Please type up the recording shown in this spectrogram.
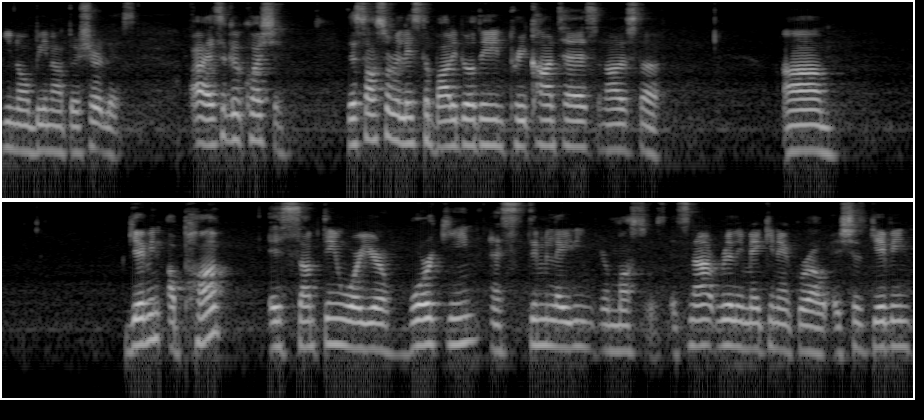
you know, being out there shirtless? All right, that's a good question. This also relates to bodybuilding, pre-contest, and all this stuff. Um, giving a pump is something where you're working and stimulating your muscles. It's not really making it grow. It's just giving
